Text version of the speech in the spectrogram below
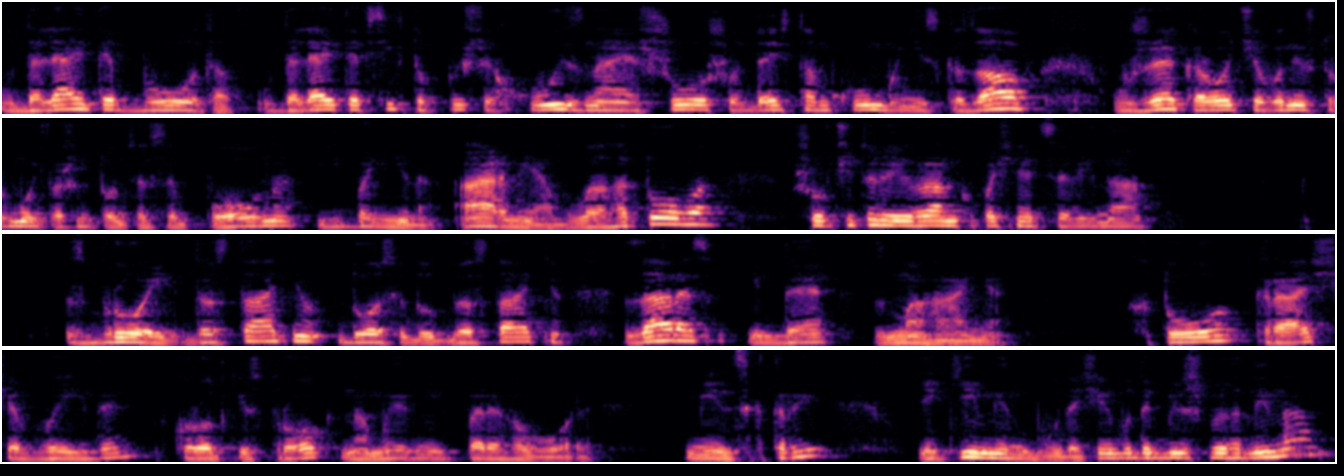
Удаляйте ботів, удаляйте всіх, хто пише хуй знає що, що десь там кум мені сказав. Уже, коротше, вони штурмують Вашингтон. Це все повна їбаніна. Армія була готова, що в 4 ранку почнеться війна. Зброї достатньо, досвіду достатньо. Зараз іде змагання. Хто краще вийде в короткий строк на мирні переговори? Мінськ 3 яким він буде? Чи він буде більш вигідний нам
